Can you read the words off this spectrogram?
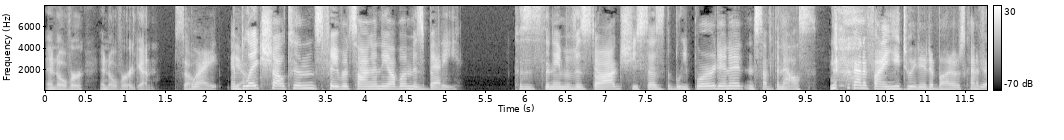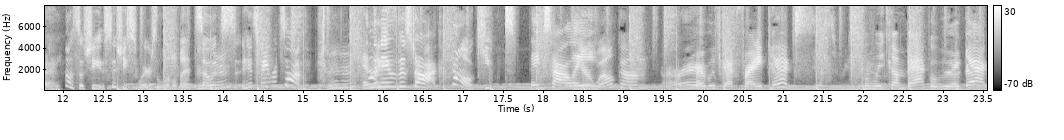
and over and over again. So Right. And yeah. Blake Shelton's favorite song on the album is Betty because it's the name of his dog. She says the bleep word in it and something else. kind of funny. He tweeted about it. It was kind of Yeah. funny. Oh, so she so she swears a little bit. So mm-hmm. it's his favorite song. Mm-hmm. And the name of his dog. Oh, cute. Thanks, Holly. You're welcome. All All right. right, we've got Friday picks. Yes, we do. When we come back, we'll be right back.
